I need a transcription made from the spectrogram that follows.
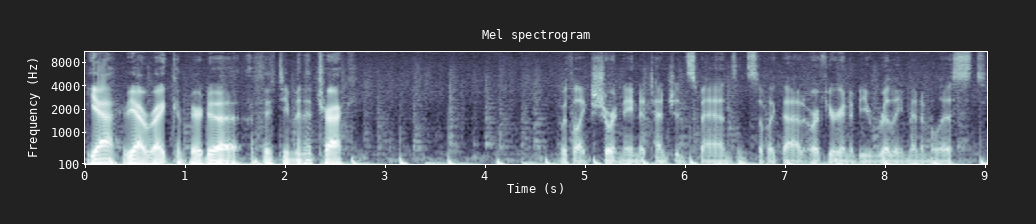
Yeah, yeah, right. Compared to a, a 15 minute track. with like shortening attention spans and stuff like that, or if you're going to be really minimalist.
